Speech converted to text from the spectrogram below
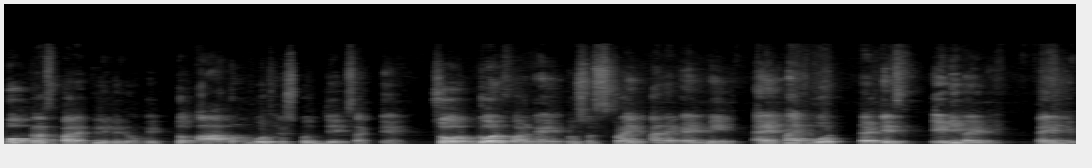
वो प्लस पर अवेलेबल होंगे। तो आप उन कोर्सेज को देख सकते हैं। So don't forget to subscribe Unacademy and my code that is A D Y T thank you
